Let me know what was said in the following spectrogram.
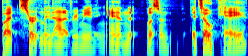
but certainly not every meeting. And listen, it's okay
